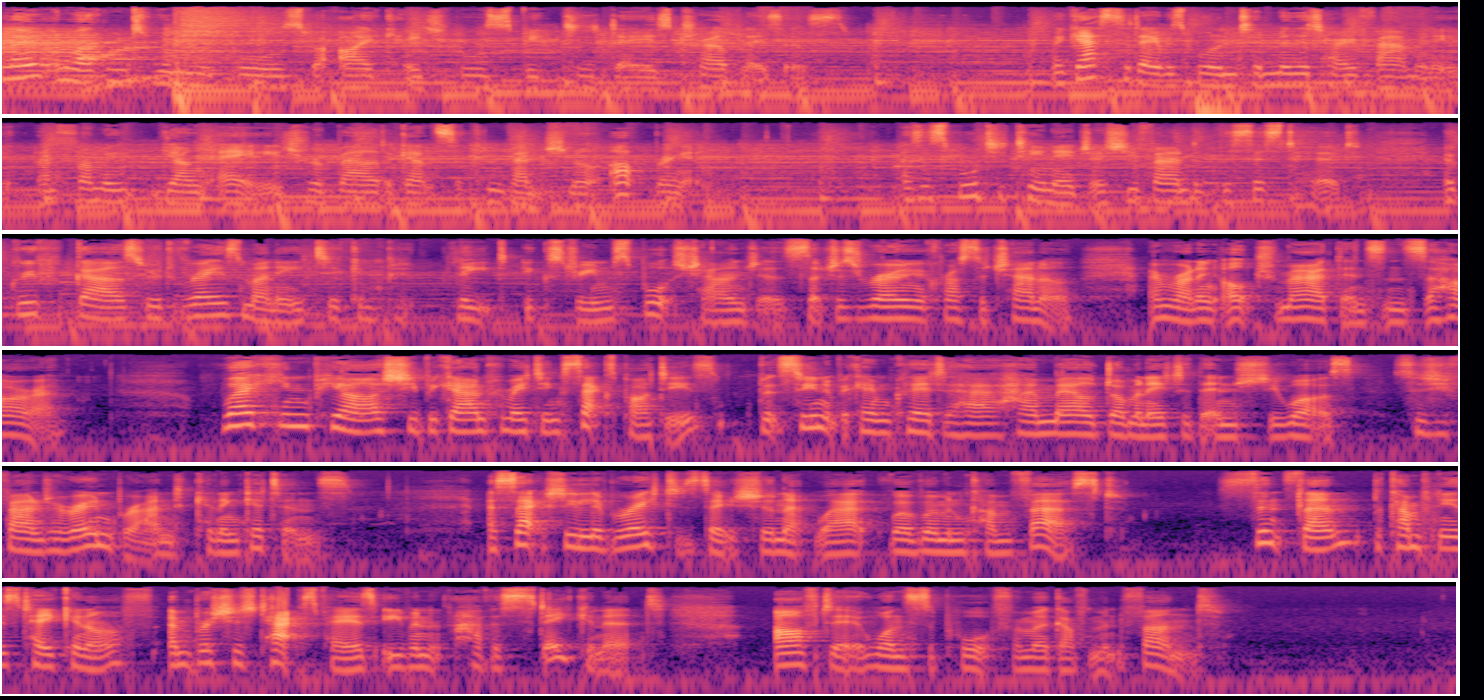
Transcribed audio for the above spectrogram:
Hello and welcome to Women with Balls, where I, Katie Balls, speak to today's trailblazers. My guest today was born into a military family and from a young age rebelled against a conventional upbringing. As a sporty teenager, she founded the Sisterhood, a group of girls who would raise money to complete extreme sports challenges such as rowing across the Channel and running ultramarathons in the Sahara. Working in PR, she began promoting sex parties, but soon it became clear to her how male dominated the industry was, so she founded her own brand, Killing Kittens, a sexually liberated social network where women come first. Since then, the company has taken off, and British taxpayers even have a stake in it after it won support from a government fund.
